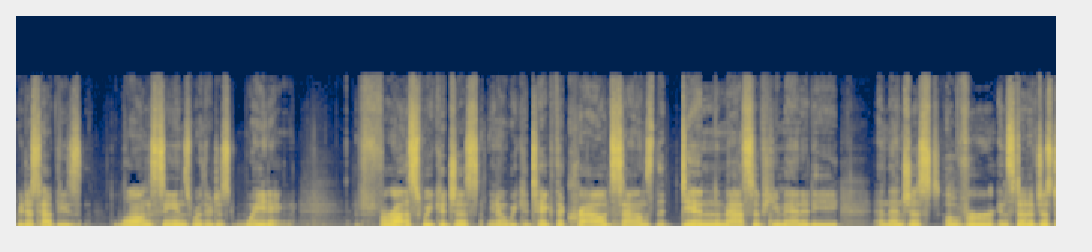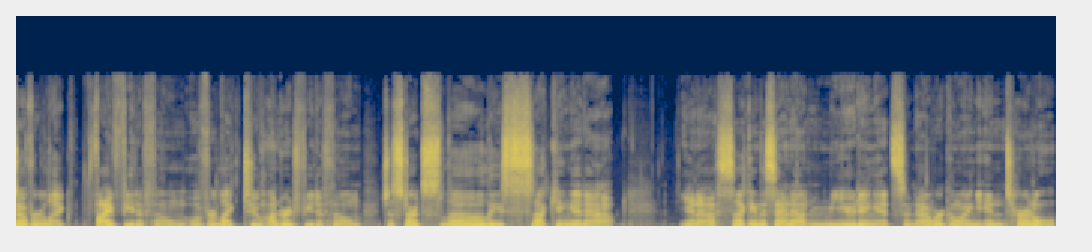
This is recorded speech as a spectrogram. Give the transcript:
we just have these long scenes where they're just waiting. For us, we could just, you know, we could take the crowd sounds, the din, the massive humanity, and then just over, instead of just over like five feet of film, over like 200 feet of film, just start slowly sucking it out you know, sucking the sound out and muting it. So now we're going internal,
